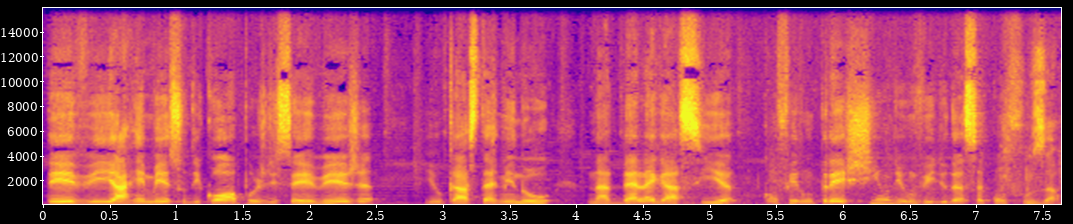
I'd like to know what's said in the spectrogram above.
Teve arremesso de copos de cerveja e o caso terminou na delegacia. Confira um trechinho de um vídeo dessa confusão.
